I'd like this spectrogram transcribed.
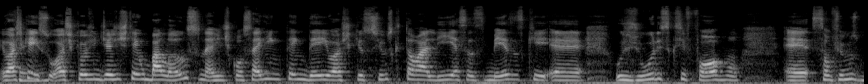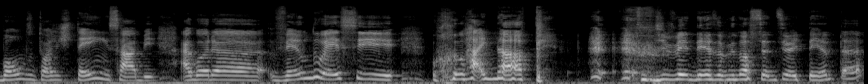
Eu acho Sim. que é isso. Eu acho que hoje em dia a gente tem um balanço, né? A gente consegue entender. Eu acho que os filmes que estão ali, essas mesas que. É, os júris que se formam. É, são filmes bons, então a gente tem, sabe? Agora, vendo esse line-up de Veneza 1980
